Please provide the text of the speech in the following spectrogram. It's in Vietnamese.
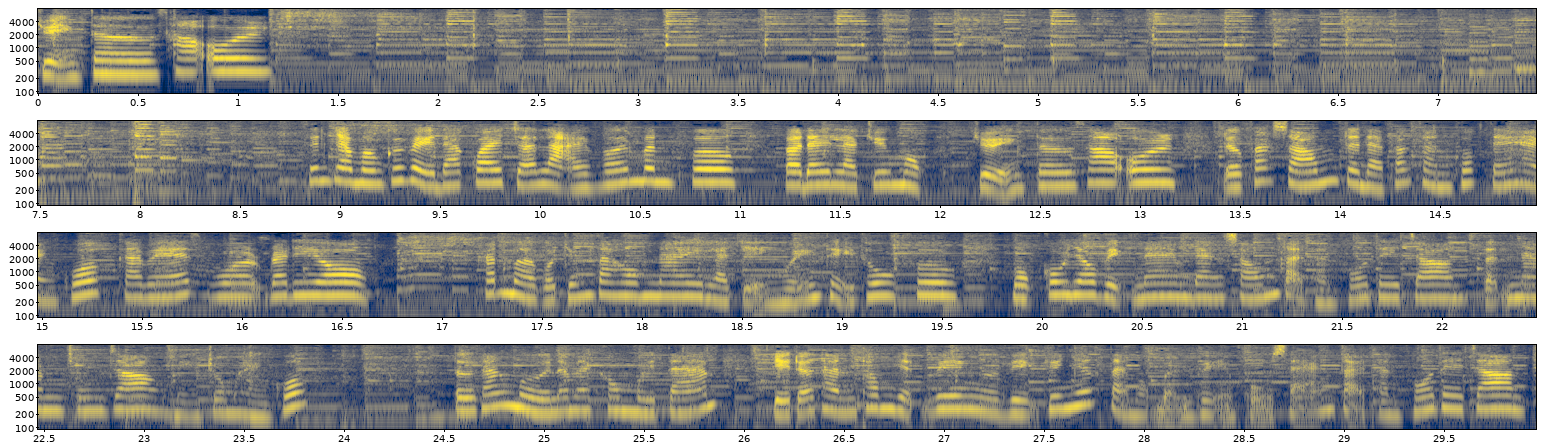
Chuyện từ Seoul Xin chào mừng quý vị đã quay trở lại với Minh Phương và đây là chuyên mục Chuyện từ Seoul được phát sóng trên đài phát thanh quốc tế Hàn Quốc KBS World Radio. Khách mời của chúng ta hôm nay là chị Nguyễn Thị Thu Phương, một cô dâu Việt Nam đang sống tại thành phố Daejeon, tỉnh Nam Trung Jeon, miền Trung Hàn Quốc. Từ tháng 10 năm 2018, chị trở thành thông dịch viên người Việt duy nhất tại một bệnh viện phụ sản tại thành phố Daejeon.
